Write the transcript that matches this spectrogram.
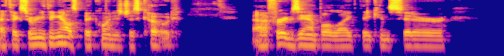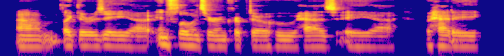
ethics or anything else. Bitcoin is just code. Uh, for example, like they consider um, like there was a uh, influencer in crypto who has a uh, had a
